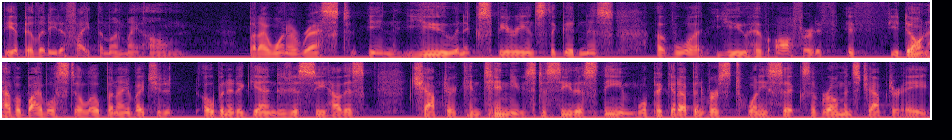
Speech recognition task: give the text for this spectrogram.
the ability to fight them on my own. But I want to rest in you and experience the goodness of what you have offered. If, if you don't have a Bible still open, I invite you to open it again to just see how this chapter continues, to see this theme. We'll pick it up in verse 26 of Romans chapter 8.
